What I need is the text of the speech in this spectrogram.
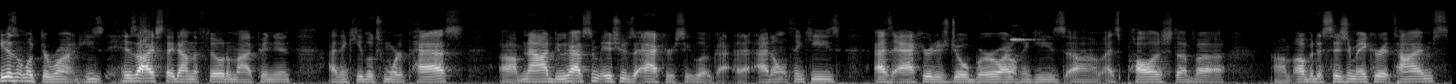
He doesn't look to run. He's his eyes stay down the field, in my opinion. I think he looks more to pass. Um, now I do have some issues of accuracy. Look, I, I don't think he's as accurate as Joe Burrow. I don't think he's um, as polished of a um, of a decision maker at times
